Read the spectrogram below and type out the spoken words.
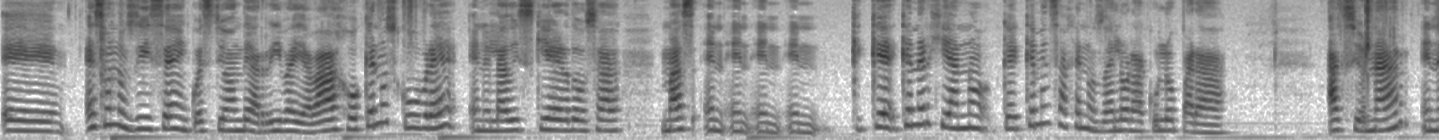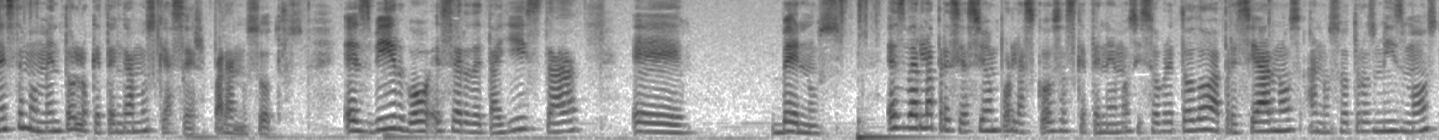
eh, eso nos dice en cuestión de arriba y abajo, ¿qué nos cubre en el lado izquierdo? O sea, más en, en, en ¿Qué, energía no, qué, qué mensaje nos da el oráculo para accionar en este momento lo que tengamos que hacer para nosotros? Es Virgo, es ser detallista, eh, Venus. Es ver la apreciación por las cosas que tenemos y sobre todo apreciarnos a nosotros mismos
